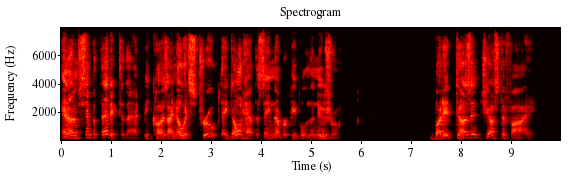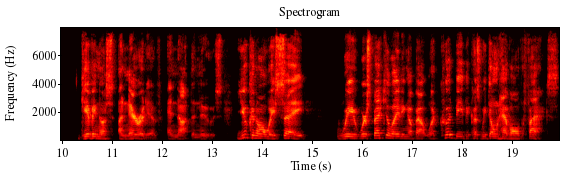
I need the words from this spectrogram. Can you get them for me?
And I'm sympathetic to that because I know it's true. They don't have the same number of people in the newsroom. But it doesn't justify giving us a narrative and not the news. You can always say, we, we're speculating about what could be because we don't have all the facts.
